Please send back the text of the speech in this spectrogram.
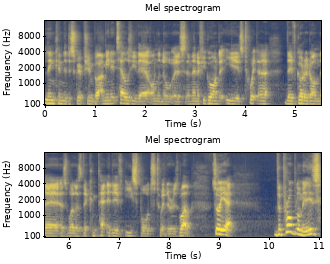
link in the description, but I mean, it tells you there on the notice. And then if you go onto EA's Twitter, they've got it on there as well as the competitive esports Twitter as well. So, yeah, the problem is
